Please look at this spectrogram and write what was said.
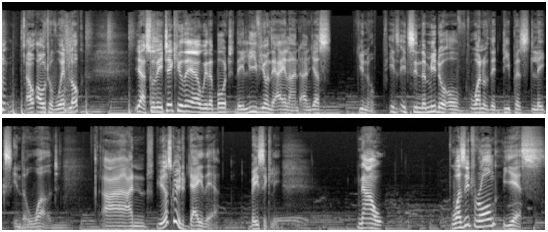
out of wedlock. Yeah, so they take you there with a boat, they leave you on the island, and just you know, it's it's in the middle of one of the deepest lakes in the world, and you're just going to die there, basically. Now, was it wrong? Yes.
